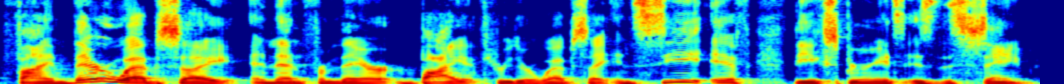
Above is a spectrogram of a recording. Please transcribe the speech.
find their website, and then from there, buy it through their website and see if the experience is the same.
